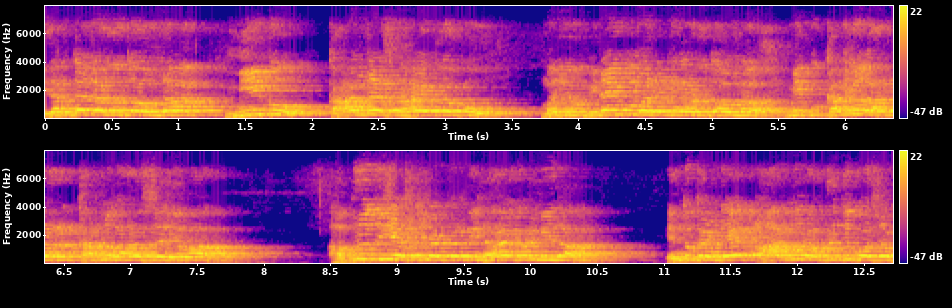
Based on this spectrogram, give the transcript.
ఇదంతా జరుగుతూ ఉన్నా మీకు కాంగ్రెస్ నాయకులకు మరియు వినయ్ కుమార్ రెడ్డిని అడుగుతా ఉన్నా మీకు కళ్ళు కాన కళ్ళు కానస్తలేవా? అభివృద్ధి చేస్తున్నటువంటి నాయకుడి మీద. ఎందుకంటే ఆరుగురు అభివృద్ధి కోసం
